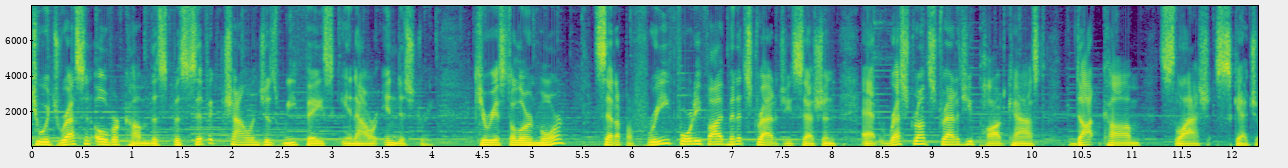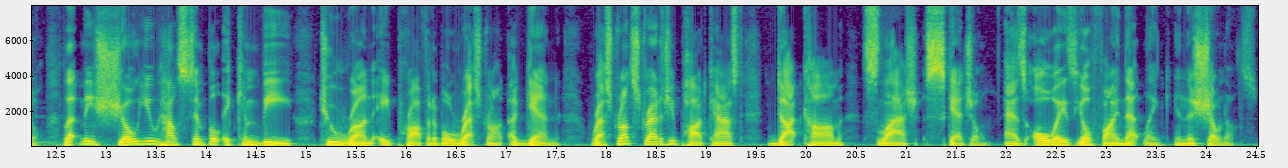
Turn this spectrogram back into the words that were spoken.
to address and overcome the specific challenges we face in our industry. Curious to learn more? Set up a free 45-minute strategy session at restaurantstrategypodcast.com slash schedule. Let me show you how simple it can be to run a profitable restaurant. Again, restaurantstrategypodcast.com slash schedule. As always, you'll find that link in the show notes.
